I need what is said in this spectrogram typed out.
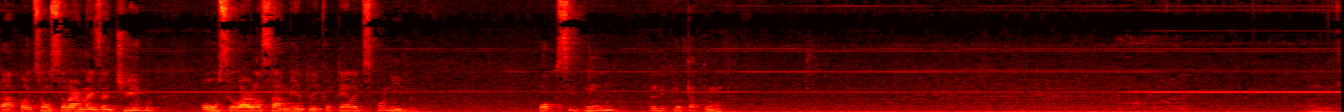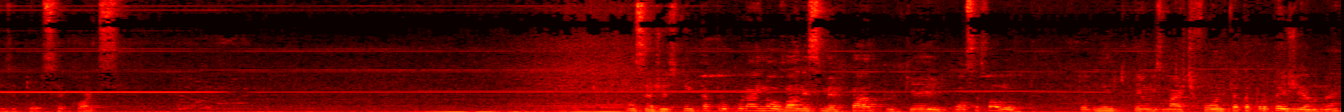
Tá? Pode ser um celular mais antigo ou um celular lançamento aí que eu tenho ela disponível. Pouco segundo, a película está pronta. Fazer todos os recortes. Então, assim, a gente tem que tá procurar inovar nesse mercado, porque, como você falou, todo mundo que tem um smartphone quer estar tá protegendo, né?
